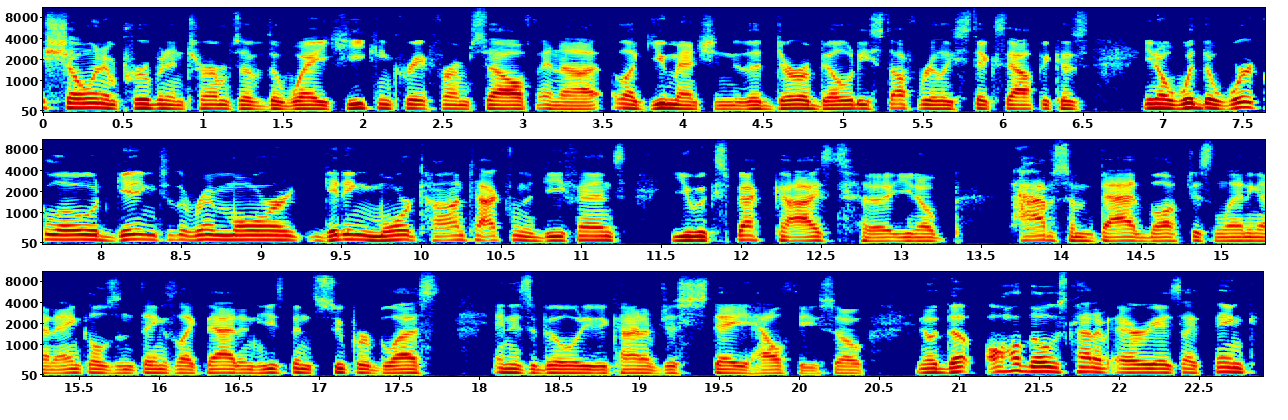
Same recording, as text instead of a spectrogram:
show an improvement in terms of the way he can create for himself and uh like you mentioned the durability stuff really sticks out because you know with the workload getting to the rim more getting more contact from the defense you expect guys to you know have some bad luck just landing on ankles and things like that and he's been super blessed in his ability to kind of just stay healthy. So you know the all those kind of areas i think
